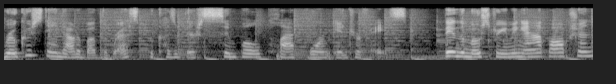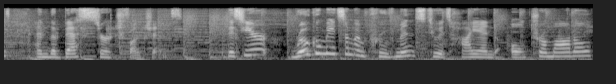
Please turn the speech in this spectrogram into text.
Roku stand out above the rest because of their simple platform interface. They have the most streaming app options and the best search functions. This year, Roku made some improvements to its high-end Ultra model,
